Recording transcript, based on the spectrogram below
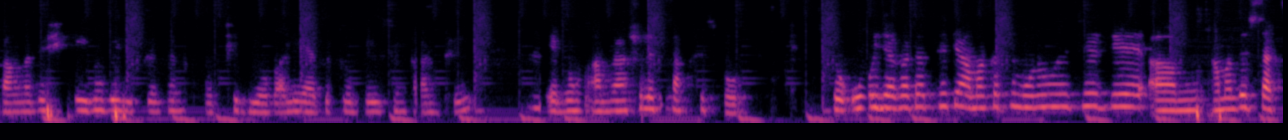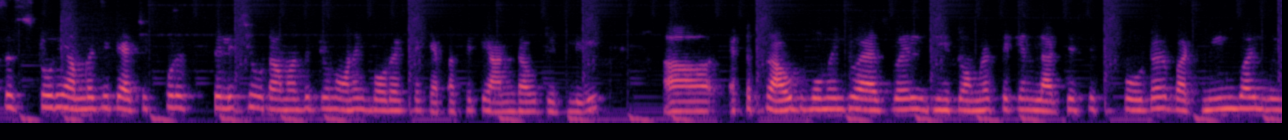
বাংলাদেশকে এইভাবে রিপ্রেজেন্ট করছি globally as a producing country এবং আমরা আসলে সাকসেসফুল তো ওই জায়গাটা থেকে আমার কাছে মনে হয়েছে যে আমাদের সাকসেস স্টোরি আমরা যেটা অ্যাচিভ করে ফেলেছি ওটা আমাদের জন্য অনেক বড় একটা ক্যাপাসিটি আনডাউটেডলি একটা প্রাউড মোমেন্টও অ্যাজ ওয়েল যেহেতু আমরা second largest exporter but meanwhile we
